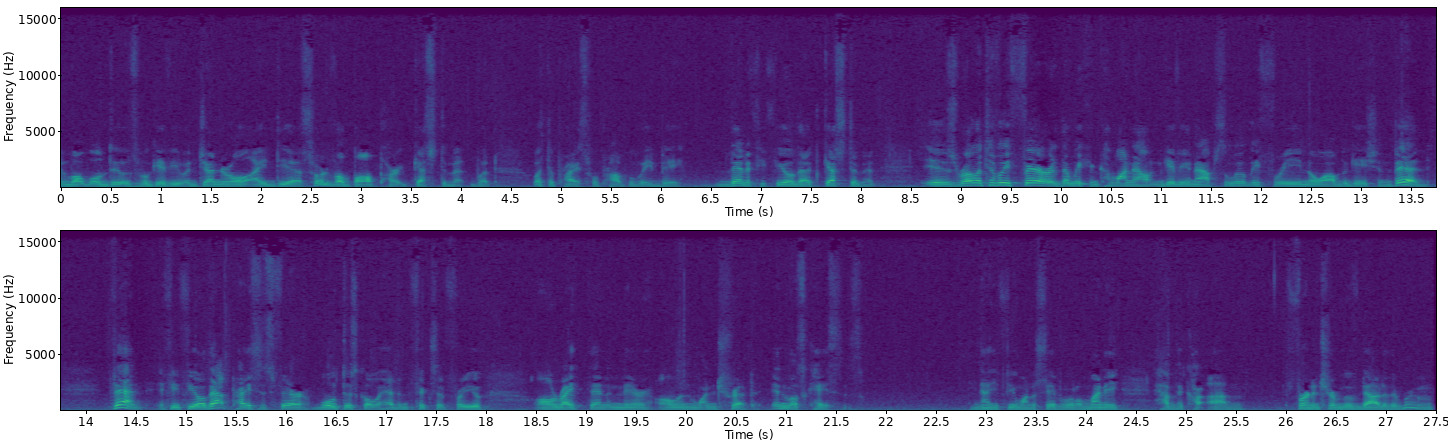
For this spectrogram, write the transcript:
And what we'll do is we'll give you a general idea, sort of a ballpark guesstimate, what, what the price will probably be. Then if you feel that guesstimate is relatively fair, then we can come on out and give you an absolutely free, no obligation bid. Then, if you feel that price is fair, we'll just go ahead and fix it for you all right then and there, all in one trip, in most cases. Now, if you want to save a little money, have the car, um, furniture moved out of the room,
